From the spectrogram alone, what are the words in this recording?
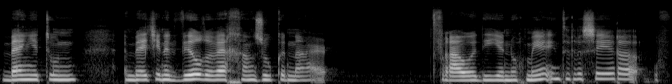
ben je toen een beetje in het wilde weg gaan zoeken naar vrouwen die je nog meer interesseren? Of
